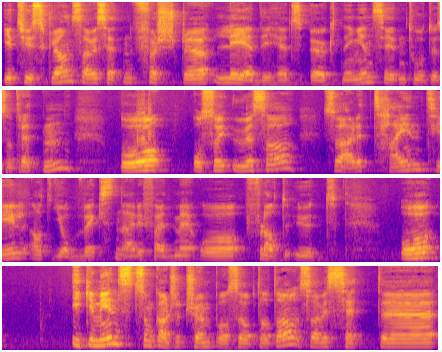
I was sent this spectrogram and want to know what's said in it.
I Tyskland har vi sett den første ledighetsøkningen siden 2013. Og også i USA så er det tegn til at jobbveksten er i ferd med å flate ut. Og ikke minst, som kanskje Trump også er opptatt av, så har vi sett eh,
